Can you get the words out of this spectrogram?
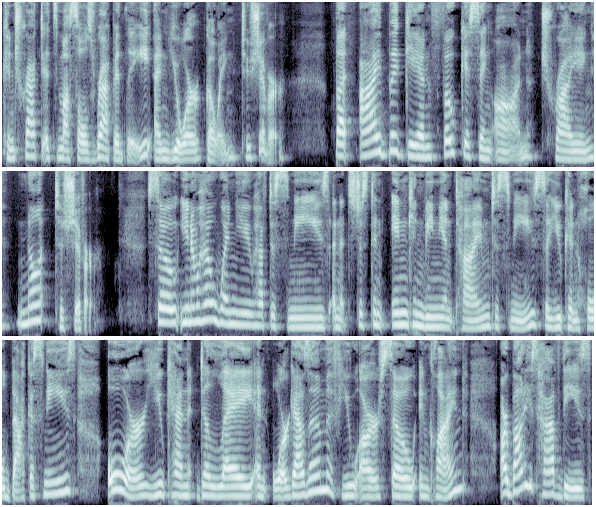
contract its muscles rapidly and you're going to shiver. But I began focusing on trying not to shiver. So, you know how when you have to sneeze and it's just an inconvenient time to sneeze, so you can hold back a sneeze, or you can delay an orgasm if you are so inclined? Our bodies have these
